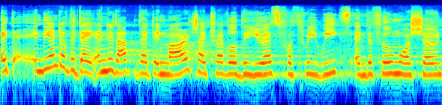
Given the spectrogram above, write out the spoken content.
it, in the end of the day, ended up that in March I traveled the U.S. for three weeks, and the film was shown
